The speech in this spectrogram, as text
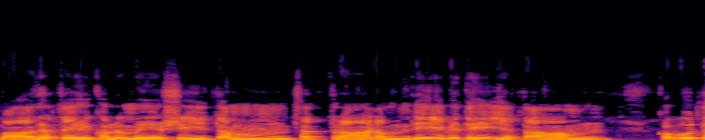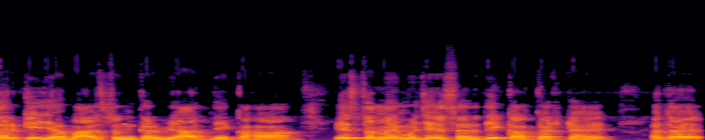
बाधते खलु में शीतम सत्राणम भी विधीयताम कबूतर की यह बात सुनकर व्याध ने कहा, इस समय मुझे सर्दी का कष्ट है। अतः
